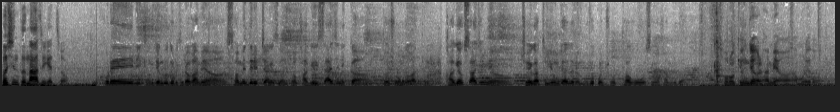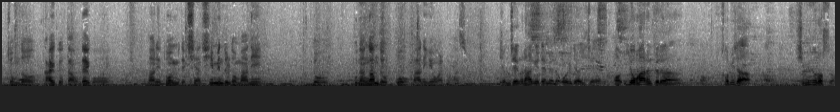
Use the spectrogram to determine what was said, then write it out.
훨씬 더 나아지겠죠. 코레일이 경쟁 구도로 들어가면 서민들 입장에서는 더 가격이 싸지니까 더 좋은 것 같아요. 가격 싸지면 저희 같은 이용자들은 무조건 좋다고 생각합니다. 서로 경쟁을 하면 아무래도 좀 더 가격도 다운되고 많이 도움이 되, 시- 시민들도 많이 또 부담감도 없고 많이 이용할 것 같습니다. 경쟁을 하게 되면 오히려 이제 어, 이용하는 그런 어, 소비자 어, 시민으로서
